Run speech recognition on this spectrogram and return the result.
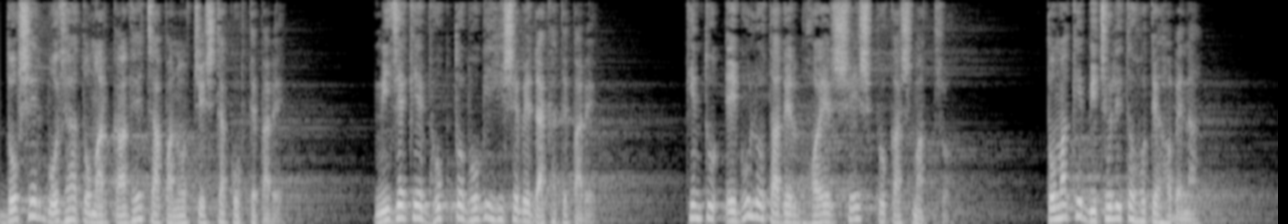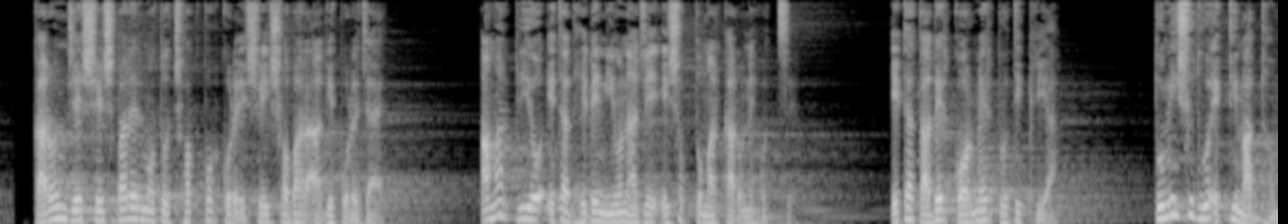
দোষের বোঝা তোমার কাঁধে চাপানোর চেষ্টা করতে পারে। নিজেকে ভুক্তভোগী হিসেবে দেখাতে পারে। কিন্তু এগুলো তাদের ভয়ের শেষ প্রকাশ মাত্র। তোমাকে বিচলিত হতে হবে না। কারণ যে শেষবারের মতো ছটপট করে সেই সবার আগে পড়ে যায়। আমার প্রিয়, এটা ভেবে নিও না যে এসব তোমার কারণে হচ্ছে। এটা তাদের কর্মের প্রতিক্রিয়া। তুমি শুধু একটি মাধ্যম।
